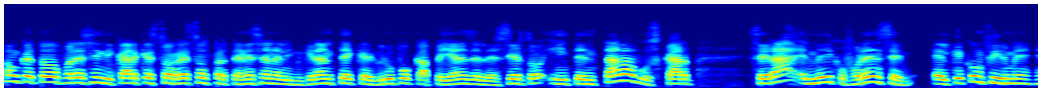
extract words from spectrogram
Aunque todo parece indicar que estos restos pertenecen al inmigrante que el grupo Capellanes del Desierto intentaba buscar, será el médico forense el que confirme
